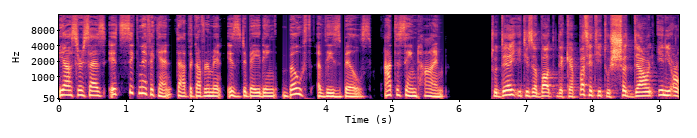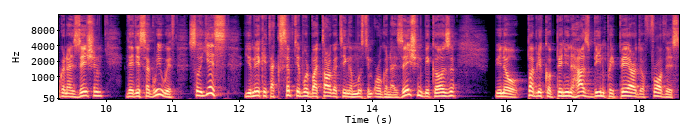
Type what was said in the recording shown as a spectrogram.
Yasser says it's significant that the government is debating both of these bills at the same time. Today, it is about the capacity to shut down any organization they disagree with. So, yes, you make it acceptable by targeting a Muslim organization because, you know, public opinion has been prepared for this.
